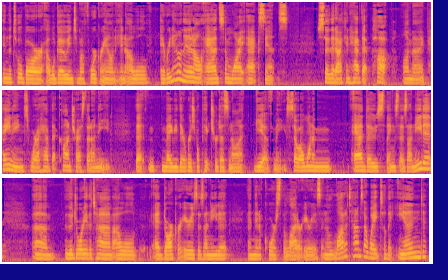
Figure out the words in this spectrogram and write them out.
in the toolbar, I will go into my foreground and I will, every now and then, I'll add some white accents so that I can have that pop on my paintings where I have that contrast that I need that maybe the original picture does not give me. So I want to add those things as I need it. Um, the majority of the time, I will add darker areas as I need it, and then, of course, the lighter areas. And a lot of times I wait till the end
